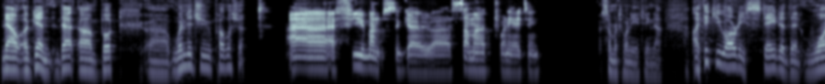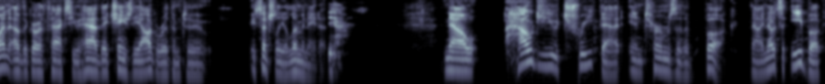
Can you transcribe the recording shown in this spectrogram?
Now, again, that uh, book, uh, when did you publish it? Uh, a few months ago, uh, summer 2018 summer 2018 now. I think you already stated that one of the growth hacks you had, they changed the algorithm to essentially eliminate it. Yeah. Now, how do you treat that in terms of the book? Now, I know it's an ebook,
